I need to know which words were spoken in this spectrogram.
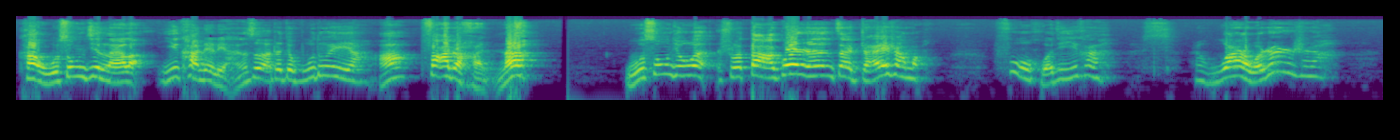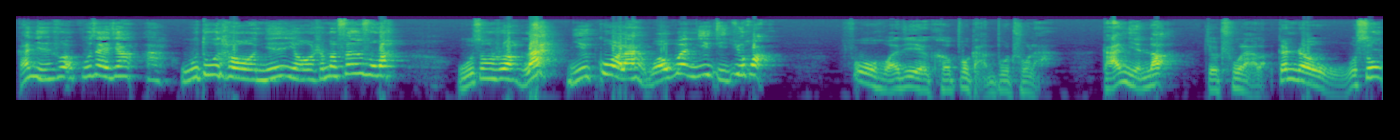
看武松进来了，一看这脸色，这就不对呀，啊，发着狠呢。武松就问说：“大官人在宅上吗？”副伙计一看，武二我认识啊，赶紧说不在家啊。武都头，您有什么吩咐吗？武松说：“来，你过来，我问你几句话。”副伙计可不敢不出来，赶紧的就出来了，跟着武松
